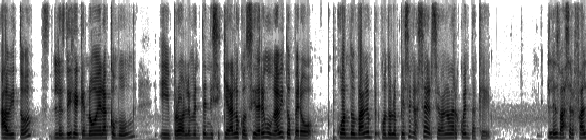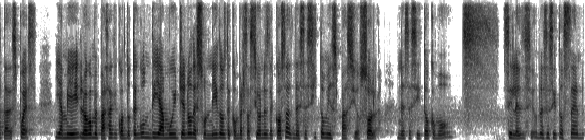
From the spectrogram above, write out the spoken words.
hábito. Les dije que no era común y probablemente ni siquiera lo consideren un hábito, pero cuando, van, cuando lo empiecen a hacer se van a dar cuenta que les va a hacer falta después. Y a mí luego me pasa que cuando tengo un día muy lleno de sonidos, de conversaciones, de cosas, necesito mi espacio sola. Necesito como silencio, necesito zen.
